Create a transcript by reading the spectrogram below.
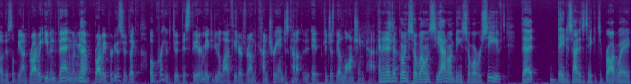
oh, this will be on Broadway. Even then, when we No. had Broadway producers, like, oh, great, we could do it this theater. Maybe we could do a lot of theaters around the country, and just kind of, it could just be a launching pad. For and it ended show. up going so well in Seattle and being so well received that they decided to take it to Broadway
